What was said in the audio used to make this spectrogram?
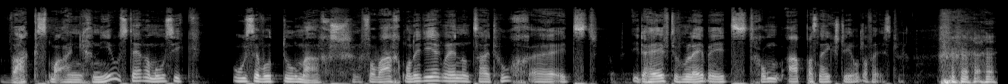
Wächst man eigentlich nie aus dieser Musik raus, was du machst? Verwacht man nicht irgendwann und sagt, huch, äh, jetzt in der Hälfte vom Leben, jetzt komm ab ans nächste Festival?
